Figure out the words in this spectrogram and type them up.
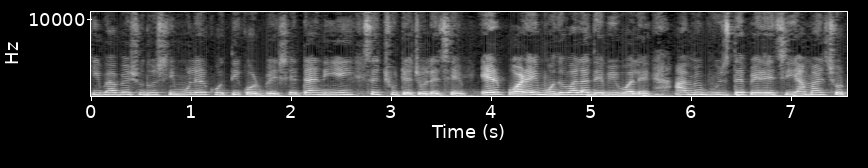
কীভাবে শুধু শিমুলের ক্ষতি করবে সেটা নিয়েই সে ছুটে চলেছে। এরপরেই মধুবালা দেবী বলে, আমি বুঝতে পেরেছি, আমার ছোট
